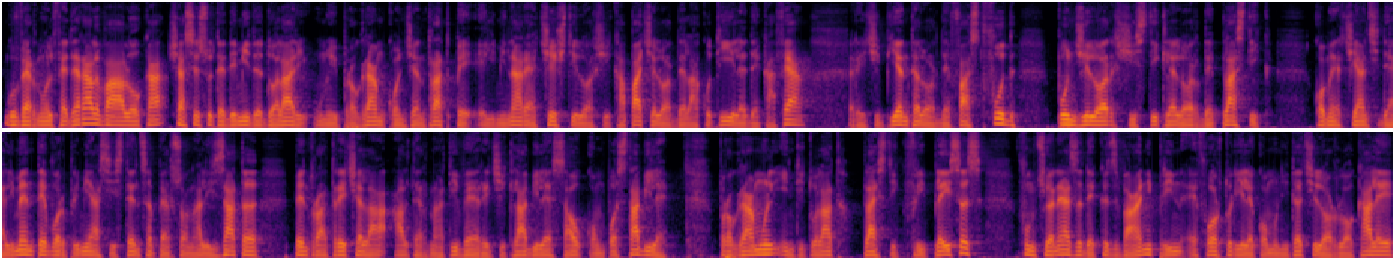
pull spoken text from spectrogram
Guvernul federal va aloca 600.000 de dolari unui program concentrat pe eliminarea ceștilor și capacelor de la cutiile de cafea, recipientelor de fast food, pungilor și sticlelor de plastic – Comercianții de alimente vor primi asistență personalizată pentru a trece la alternative reciclabile sau compostabile. Programul, intitulat Plastic Free Places, funcționează de câțiva ani prin eforturile comunităților locale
